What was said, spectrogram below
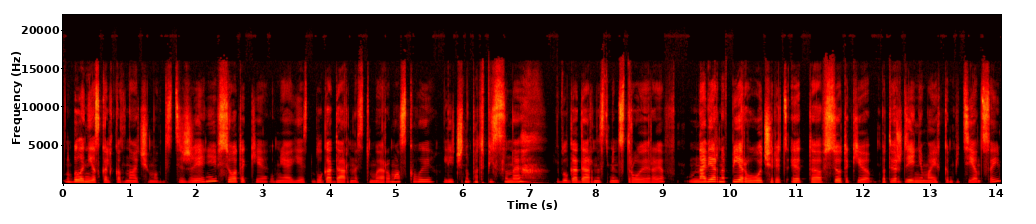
Было несколько значимых достижений все-таки. У меня есть благодарность мэра Москвы, лично подписанная, и благодарность Минстроя РФ. Наверное, в первую очередь это все-таки подтверждение моих компетенций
